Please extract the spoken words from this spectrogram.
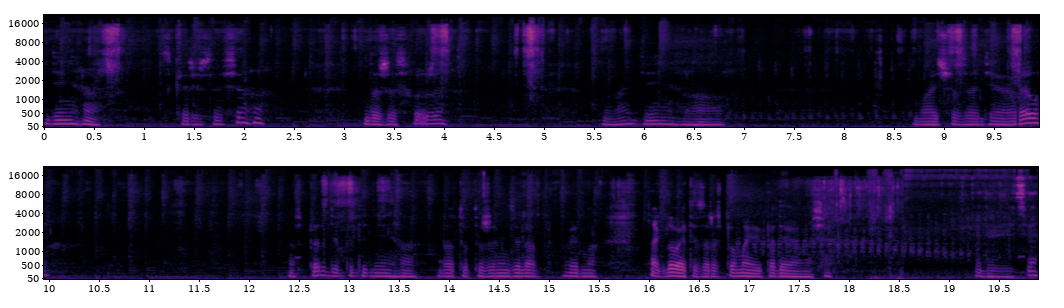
Деньга. Скоріш за всього. Дуже схоже. На деньга. Бачу ззаді орел. А спереді буде деньга. Да, тут уже вензеля видно. Так, давайте зараз помию і подивимося. Подивіться.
